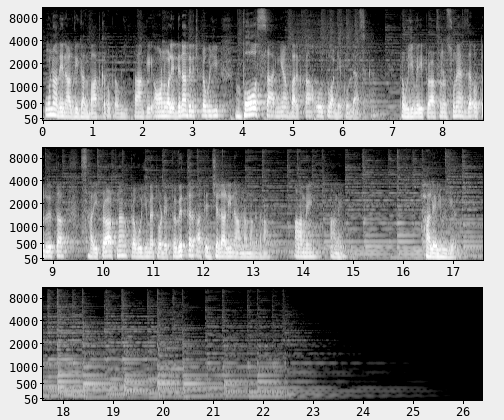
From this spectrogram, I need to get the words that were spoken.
ਉਹਨਾਂ ਦੇ ਨਾਲ ਵੀ ਗੱਲਬਾਤ ਕਰੋ ਪ੍ਰਭੂ ਜੀ ਤਾਂ ਕਿ ਆਉਣ ਵਾਲੇ ਦਿਨਾਂ ਦੇ ਵਿੱਚ ਪ੍ਰਭੂ ਜੀ ਬਹੁਤ ਸਾਰੀਆਂ ਬਰਕਤਾਂ ਉਹ ਤੁਹਾਡੇ ਕੋਲ ਲੈ ਸਕਣ ਪ੍ਰਭੂ ਜੀ ਮੇਰੀ ਪ੍ਰਾਰਥਨਾ ਨੂੰ ਸੁਣਿਆ ਇਸ ਦਾ ਉੱਤਰ ਦਿੱਤਾ ਸਾਰੀ ਪ੍ਰਾਰਥਨਾ ਪ੍ਰਭੂ ਜੀ ਮੈਂ ਤੁਹਾਡੇ ਪਵਿੱਤਰ ਅਤੇ ਜਲਾਲੀ ਨਾਮ ਨਾਲ ਮੰਗਦਾ ਹਾਂ ਆਮੀਨ ਆਮੀਨ ਹਾਲੇਲੂਇਆ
